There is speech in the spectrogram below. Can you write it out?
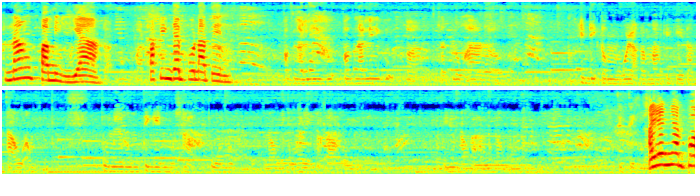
ng pamilya. Pakinggan po natin. Pag naligo, pag naligo ka, tatlong araw, hindi ka wala kang makikita ang tao ang pumirong tingin mo sa puno ng buhay na kahoy. Yun ang unang titignan. Ayan yan po,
